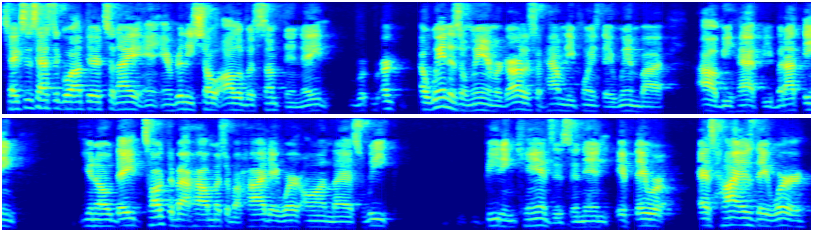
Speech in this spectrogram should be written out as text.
Texas has to go out there tonight and, and really show all of us something. They a win is a win, regardless of how many points they win by. I'll be happy. But I think you know they talked about how much of a high they were on last week, beating Kansas, and then if they were as high as they were,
